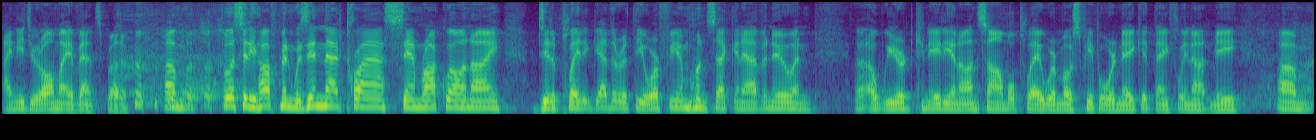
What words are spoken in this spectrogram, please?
I need you at all my events, brother. Um, Felicity Huffman was in that class. Sam Rockwell and I did a play together at the Orpheum on Second Avenue, and a, weird Canadian ensemble play where most people were naked. Thankfully, not me. Um,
